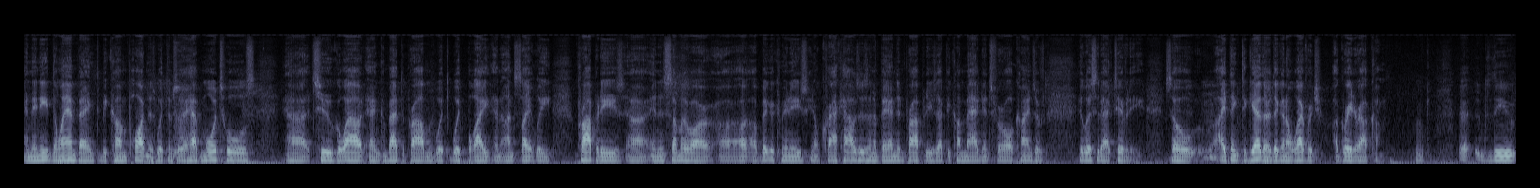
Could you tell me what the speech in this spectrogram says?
And they need the land bank to become partners with them so they have more tools uh, to go out and combat the problems with, with blight and unsightly properties. uh, And in some of our, uh, our bigger communities, you know, crack houses and abandoned properties that become magnets for all kinds of illicit activity. So I think together, they're going to leverage a greater outcome. Uh, The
